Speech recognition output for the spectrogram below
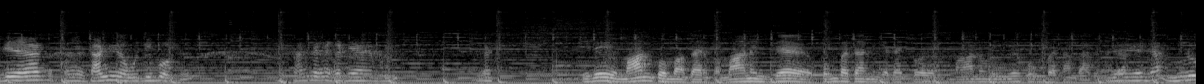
இதுதான் கொஞ்சம் தண்ணியில் ஊற்றி போட்டு சந்தன கட்டையாக இப்படி இது மான் கொம்பா தான் இருக்கும் மானுடைய கொம்பை தான் நீங்கள் தற்போது மானுடைய கொம்பை தான் பார்க்குறீங்க முழு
